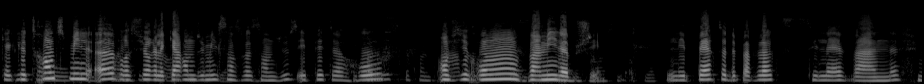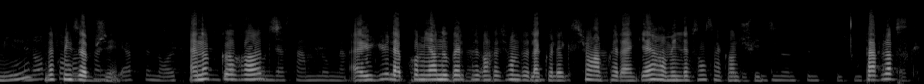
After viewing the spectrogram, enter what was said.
quelques 30 000 œuvres sur les 42 172 et Peter Hof environ 20 000 objets. Les pertes de Pavlov s'élèvent à 9 000, objets. À Novgorod a eu lieu la première nouvelle présentation de la collection après la guerre en 1958. Pavlovsk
